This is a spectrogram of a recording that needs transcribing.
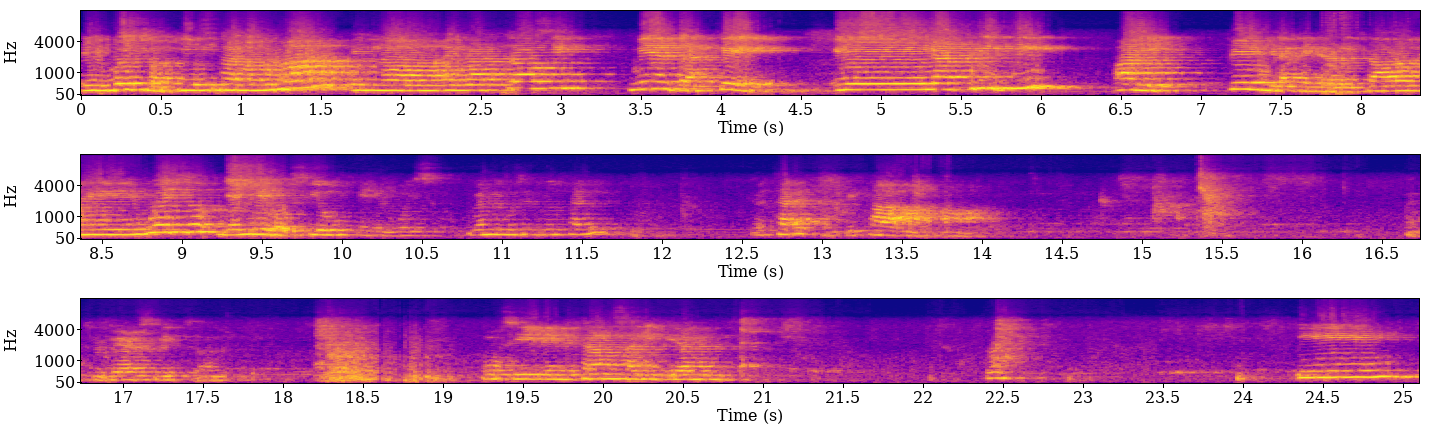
el hueso aquí está normal en la, en la artrosis, mientras que Eh, la artritis, hay pérdida generalizada del hueso y hay erosión en el hueso. ¿Ves el hueso que no está ahí? No está empieza a, a estropearse esto. Como si le empezaran a salir. Y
